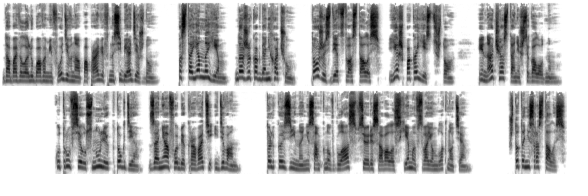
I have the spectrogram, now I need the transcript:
добавила Любава Мефодьевна, поправив на себе одежду. Постоянно ем, даже когда не хочу. Тоже с детства осталось. Ешь, пока есть что. Иначе останешься голодным. К утру все уснули кто где, заняв обе кровати и диван. Только Зина, не сомкнув глаз, все рисовала схемы в своем блокноте. Что-то не срасталось.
